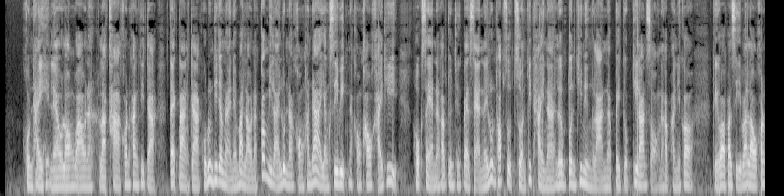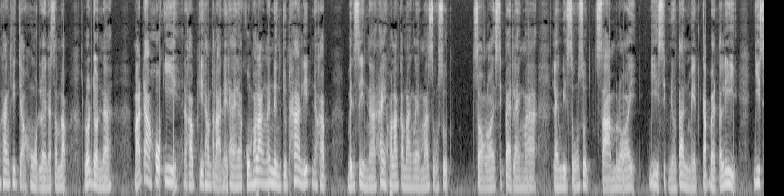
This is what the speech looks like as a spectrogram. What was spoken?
คนไทยเห็นแล้วร้องว้าวนะ ราคาค่อนข้างที่จะแตกต่างจากรุ่นที่จำหน่ายในบ้านเรานะ ก็มีหลายรุ่นนะของ Honda อย่าง Civic นะของเขาขายที่ 600,000นะครับ จนถึง800,000 ในรุ่นท็อปสุด ส่วนที่ไทยนะ เริ่มต้นที่ 1 ล้านนะ ไปจบที่ล้าน2นะครับ อันนี้ก็ถือว่าภาษีบ้านเราค่อนข้างที่จะโหดเลยนะสำหรับรถยนต์นะ มาด้า 6e นะครับที่ทำตลาดในไทยนะคุมพลังนะ1.5 ลิตรนะครับเบนซินนะให้พละกำลังแรงม้าสูงสุด 218 แรงม้า แรงบิดสูงสุด 320 นิวตันเมตร กับแบตเตอรี่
